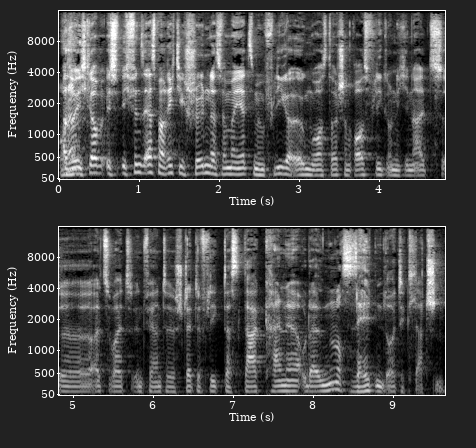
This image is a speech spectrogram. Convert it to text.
Oder? Also ich glaube, ich, ich finde es erstmal richtig schön, dass wenn man jetzt mit dem Flieger irgendwo aus Deutschland rausfliegt und nicht in alt, äh, allzu weit entfernte Städte fliegt, dass da keine oder nur noch selten Leute klatschen.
